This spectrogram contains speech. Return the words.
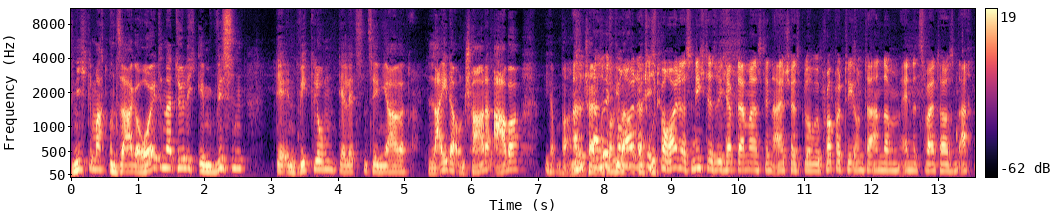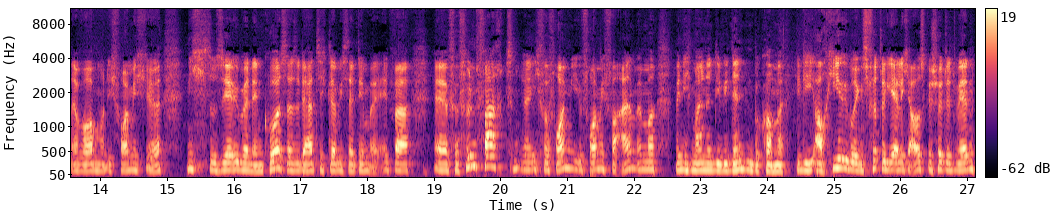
nicht gemacht und sage heute natürlich im Wissen der Entwicklung der letzten zehn Jahre leider und schade, aber ich habe ein paar andere Also, Entscheidungen also ich, bereue, ich bereue das nicht. Also ich habe damals den iShares Global Property unter anderem Ende 2008 erworben und ich freue mich äh, nicht so sehr über den Kurs. Also der hat sich, glaube ich, seitdem äh, etwa äh, verfünffacht. Äh, ich freue mich, freue mich vor allem immer, wenn ich meine Dividenden bekomme, die, die auch hier übrigens vierteljährlich ausgeschüttet werden.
